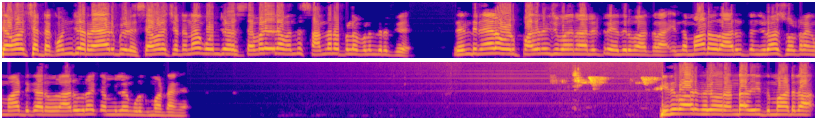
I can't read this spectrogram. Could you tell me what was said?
செவல சட்டை கொஞ்சம் ரேர் பீடு செவல சட்டைனா கொஞ்சம் செவலையில வந்து சந்தனப்பிள்ள விழுந்திருக்கு. ரெண்டு நேரம் ஒரு பதினஞ்சு பதினாறு லிட்டர் எதிர்பார்க்கலாம். இந்த மாடு ஒரு அறுபத்தஞ்சு ரூபா சொல்றாங்க மாட்டுக்காரர் ஒரு அறுபது ரூபாய் கம்மியெல்லாம் கொடுக்க மாட்டாங்க. இது பாருங்க ஒரு ரெண்டாவது இது மாடு தான்.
